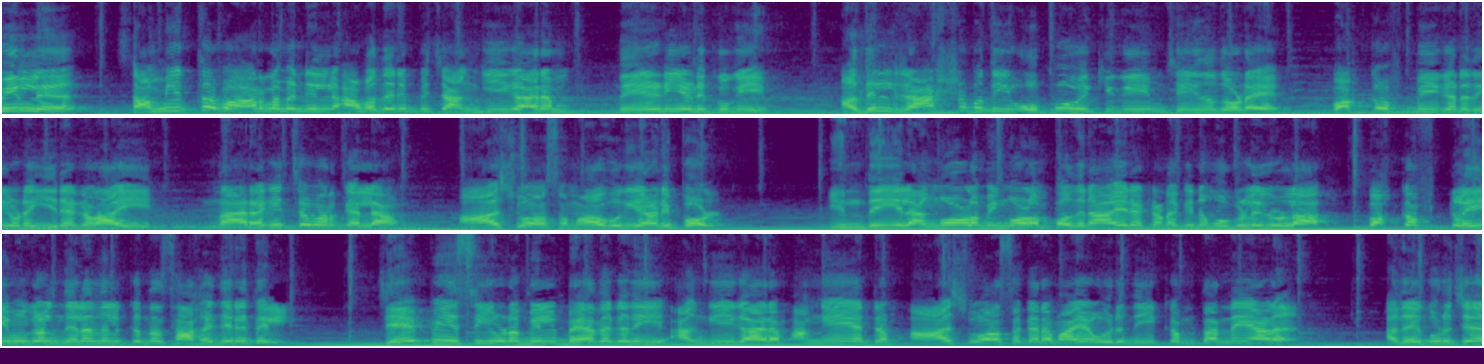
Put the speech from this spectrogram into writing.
ബില്ല് സംയുക്ത പാർലമെന്റിൽ അവതരിപ്പിച്ച അംഗീകാരം നേടിയെടുക്കുകയും അതിൽ രാഷ്ട്രപതി ഒപ്പുവെക്കുകയും ചെയ്യുന്നതോടെ വക്കഫ് ഭീകരതയുടെ ഇരകളായി നരകിച്ചവർക്കെല്ലാം ആശ്വാസമാവുകയാണിപ്പോൾ. ഇന്ത്യയിൽ അങ്ങോളം ഇങ്ങോളം പതിനായിരക്കണക്കിന് മുകളിലുള്ള വക്കഫ് ക്ലെയിമുകൾ നിലനിൽക്കുന്ന സാഹചര്യത്തിൽ ജെ പി സിയുടെ ബിൽ ഭേദഗതി അംഗീകാരം അങ്ങേയറ്റം ആശ്വാസകരമായ ഒരു നീക്കം തന്നെയാണ്. അതേക്കുറിച്ച്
